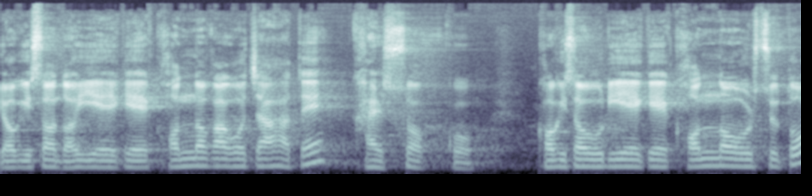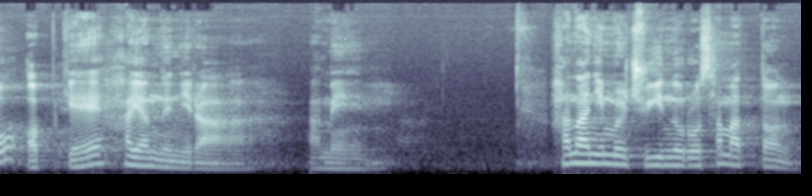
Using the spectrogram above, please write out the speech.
여기서 너희에게 건너가고자 하되 갈 수 없고 거기서 우리에게 건너올 수도 없게 하였느니라. 아멘. 하나님을 주인으로 삼았던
